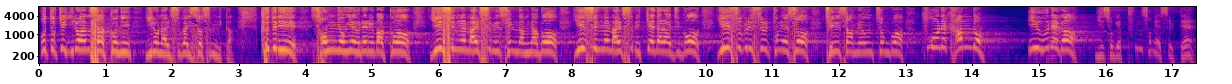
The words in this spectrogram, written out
어떻게 이러한 사건이 일어날 수가 있었습니까? 그들이 성령의 은혜를 받고 예수님의 말씀이 생각나고 예수님의 말씀이 깨달아지고 예수 그리스도를 통해서 제사함의 은총과 구원의 감동 이 은혜가 이 속에 풍성했을 때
